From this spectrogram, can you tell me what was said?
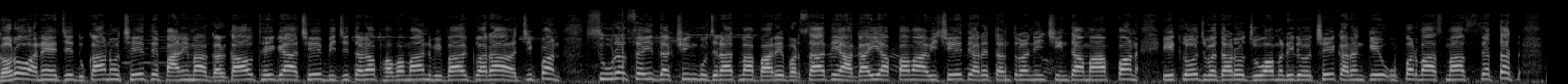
ઘરો અને જે દુકાનો છે તે પાણીમાં ગરકાવ થઈ ગયા છે. બીજી તરફ હવામાન વિભાગ દ્વારા હજી પણ સુરત સહિત દક્ષિણ ગુજરાતમાં ભારે વરસાદની આગાહી આપવામાં આવી છે. ત્યારે તંત્રની ચિંતામાં પણ એટલો જ વધારો જોવા મળી રહ્યો છે, કારણ કે ઉપરવાસમાં સતત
